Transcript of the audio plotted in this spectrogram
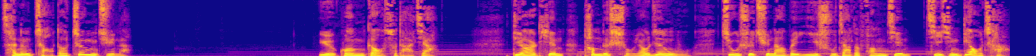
才能找到证据呢？月光告诉大家，第二天他们的首要任务就是去那位艺术家的房间进行调查，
